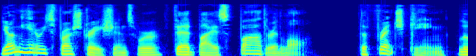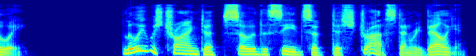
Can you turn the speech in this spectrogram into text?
Young Henry's frustrations were fed by his father-in-law, the French king Louis. Louis was trying to sow the seeds of distrust and rebellion.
